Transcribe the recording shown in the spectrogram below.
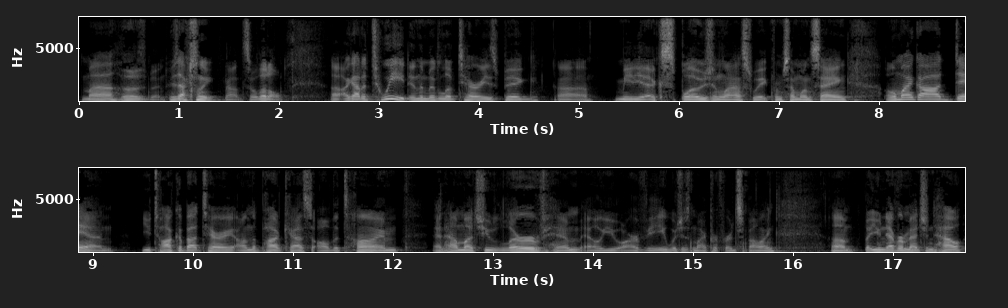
my husband, who's actually not so little. Uh, I got a tweet in the middle of Terry's big uh, media explosion last week from someone saying, Oh my God, Dan, you talk about Terry on the podcast all the time and how much you lurv him, L U R V, which is my preferred spelling, um, but you never mentioned how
